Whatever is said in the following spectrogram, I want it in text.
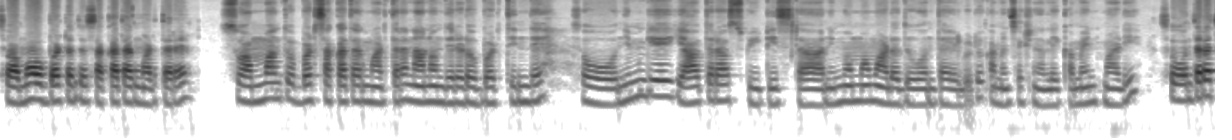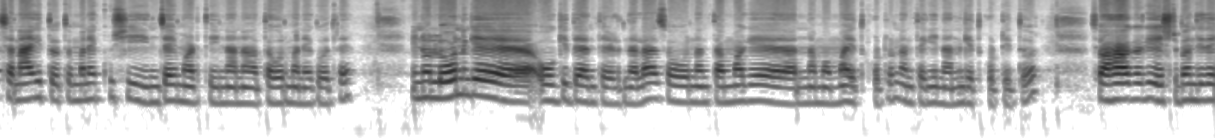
ಸೊ ಅಮ್ಮ ಒಬ್ಬಟ್ಟಂತೂ ಸಖತ್ತಾಗಿ ಮಾಡ್ತಾರೆ. ಸೊ ಅಮ್ಮ ಅಂತೂ ಒಬ್ಬಟ್ಟು ಸಖತ್ತಾಗಿ ಮಾಡ್ತಾರೆ, ನಾನೊಂದೆರಡು ಒಬ್ಬಟ್ಟು ತಿಂದೆ. ಸೊ ನಿಮಗೆ ಯಾವ ಥರ ಸ್ವೀಟ್ ಇಷ್ಟ, ನಿಮ್ಮಮ್ಮ ಮಾಡೋದು ಅಂತ ಹೇಳ್ಬಿಟ್ಟು ಕಮೆಂಟ್ ಸೆಕ್ಷನಲ್ಲಿ ಕಮೆಂಟ್ ಮಾಡಿ. ಸೊ ಒಂಥರ ಚೆನ್ನಾಗಿತ್ತು ತುಂಬಾ ಖುಷಿ ಎಂಜಾಯ್ ಮಾಡ್ತೀನಿ ನಾನು ತವ್ರ ಮನೆಗೆ ಹೋದರೆ. ಇನ್ನು ಲೋನ್ಗೆ ಹೋಗಿದ್ದೆ ಅಂತ ಹೇಳಿದ್ನಲ್ಲ, ಸೊ ನನ್ನ ತಮ್ಮಗೆ, ನಮ್ಮಮ್ಮ ಎತ್ಕೊಟ್ರು ನನ್ನ ತಂಗಿ ನನಗೆ ಎತ್ಕೊಟ್ಟಿದ್ದು. ಸೊ ಹಾಗಾಗಿ ಎಷ್ಟು ಬಂದಿದೆ,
